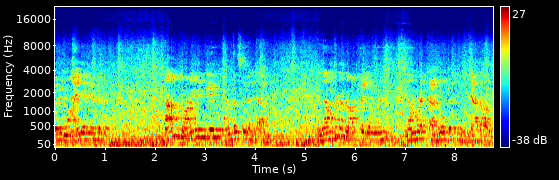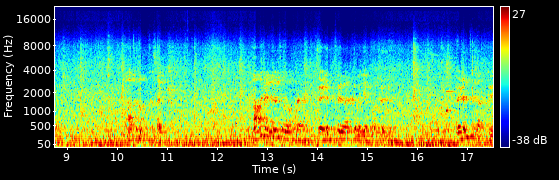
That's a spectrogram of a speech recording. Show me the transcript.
ഒരു മാന്യതയുണ്ടല്ലോ ആ മാന്യതയും അന്തസ്സുമെല്ലാം നമ്മുടെ നാട്ടിൽ നിന്ന് നമ്മുടെ കൺമുമ്പിൽ ഇല്ലാതാവുക അത് നമുക്ക് സഹിക്കാം. ആ രംഗത്ത് നമ്മുടെ എഴുത്തുകാർക്ക് വലിയ പങ്കുണ്ട്. എഴുത്തുകാർക്ക്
